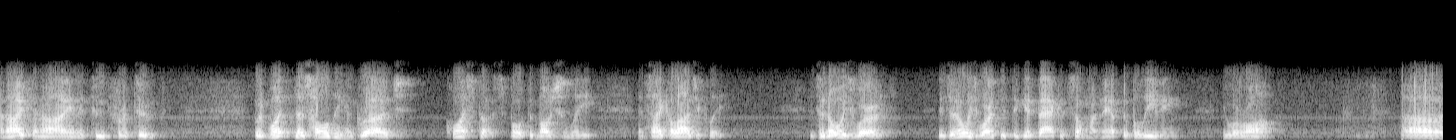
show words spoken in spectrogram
an eye for an eye and a tooth for a tooth. But what does holding a grudge cost us, both emotionally and psychologically? Is it always worth? Is it always worth it to get back at someone after believing you were wrong? Uh,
